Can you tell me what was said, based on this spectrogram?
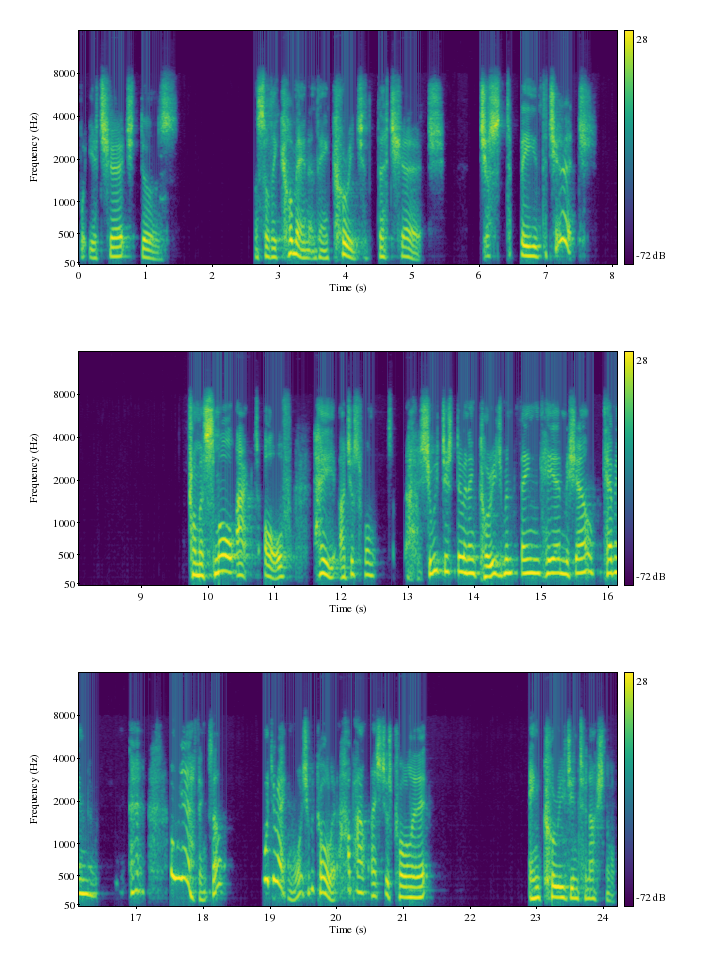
But your church does. And so they come in and they encourage the church just to be the church. From a small act of, hey, I just want, should we just do an encouragement thing here, Michelle, Kevin? Oh, yeah, I think so. What do you reckon? What should we call it? How about let's just call it Encourage International?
